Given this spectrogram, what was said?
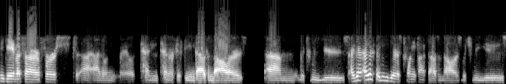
he gave us our first uh, I don't know ten ten or fifteen thousand dollars, um, which we used. I guess, I guess maybe he gave us twenty five thousand dollars, which we used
